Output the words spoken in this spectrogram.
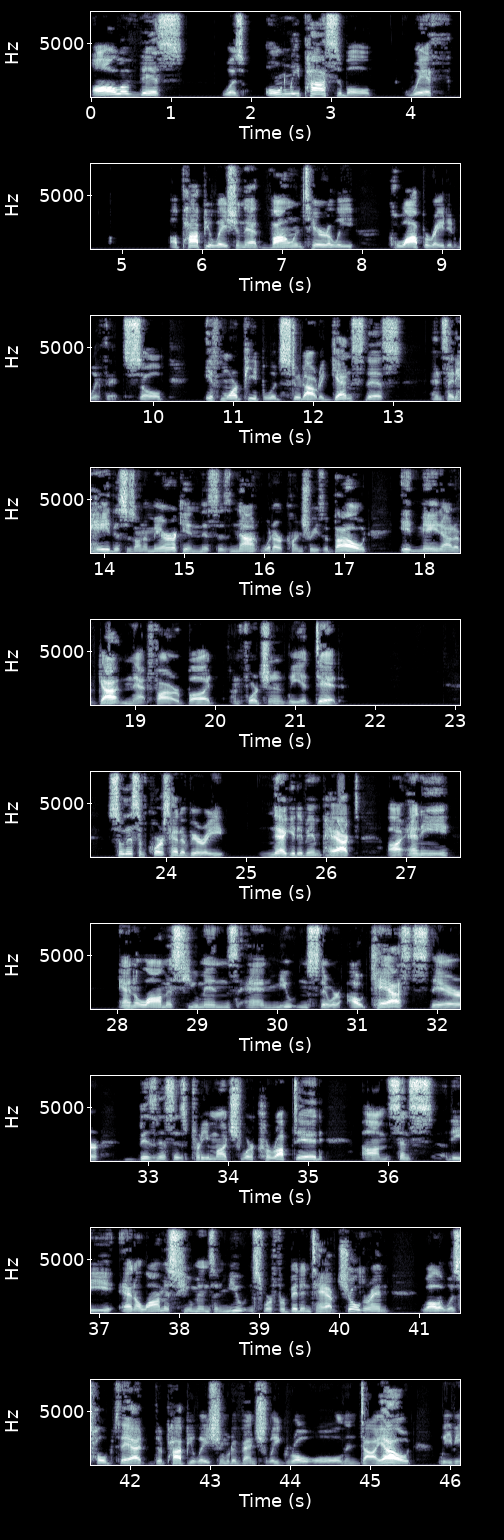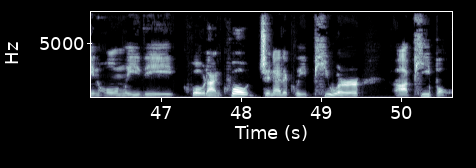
all of this was only possible with a population that voluntarily cooperated with it. So if more people had stood out against this and said, hey, this is un-American, this is not what our country is about, it may not have gotten that far, but unfortunately it did. So this, of course, had a very negative impact. Uh, any anomalous humans and mutants, there were outcasts, their businesses pretty much were corrupted, um, since the anomalous humans and mutants were forbidden to have children, while it was hoped that the population would eventually grow old and die out, leaving only the quote unquote genetically pure uh, people.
